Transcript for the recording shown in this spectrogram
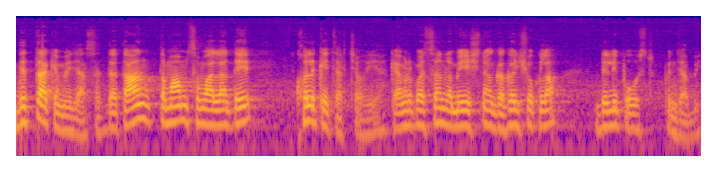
ਦਿੱਤਾ ਕਿਵੇਂ ਜਾ ਸਕਦਾ ਹੈ? ਤਾਂ तमाम ਸਵਾਲਾਂ ਤੇ ਖੁੱਲ ਕੇ ਚਰਚਾ ਹੋਈ ਹੈ ਕੈਮਰਾ ਪਰਸਨ ਰਮੇਸ਼ ਨਾਲ ਗਗਨ ਸ਼ੁਕਲਾ Daily Post Punjabi.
